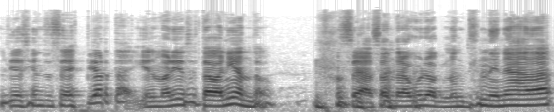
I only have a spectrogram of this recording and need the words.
el día siguiente se despierta y el marido se está bañando. O sea, Sandra Bullock no entiende nada,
